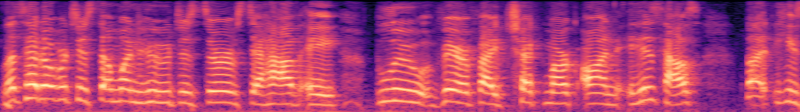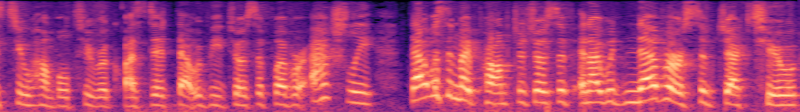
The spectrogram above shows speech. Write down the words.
Let's head over to someone who deserves to have a blue verified check mark on his house but he's too humble to request it. That would be Joseph Weber. Actually, that was in my prompter, Joseph, and I would never subject you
